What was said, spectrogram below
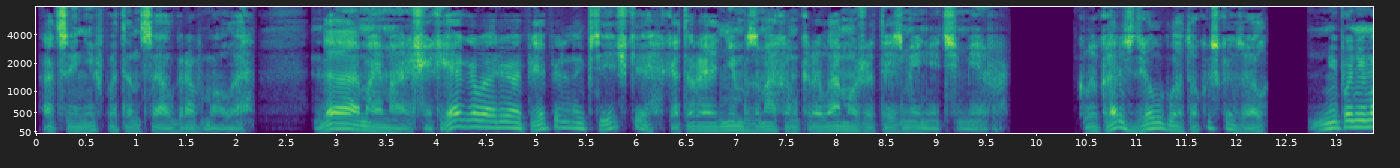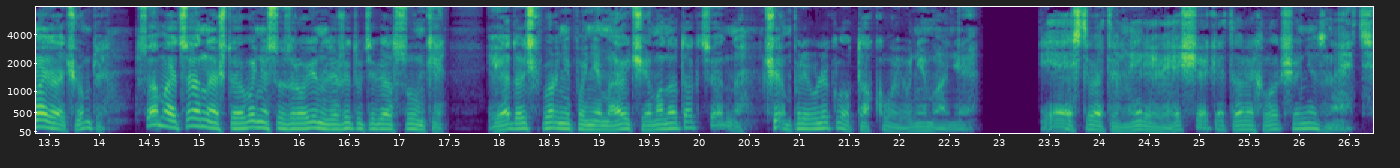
оценив потенциал гравмола. «Да, мой мальчик, я говорю о пепельной птичке, которая одним взмахом крыла может изменить мир». Клыкарь сделал глоток и сказал, «Не понимаю, о чем ты. Самое ценное, что я вынес из руин, лежит у тебя в сумке. я до сих пор не понимаю, чем оно так ценно, чем привлекло такое внимание. Есть в этом мире вещи, о которых лучше не знать.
